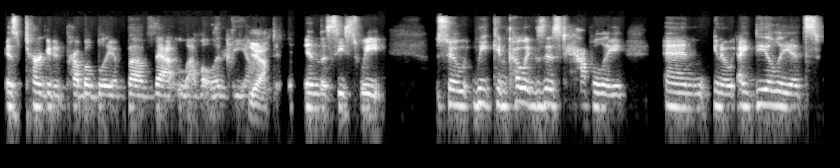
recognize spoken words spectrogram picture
is targeted probably above that level and beyond yeah. in the C suite. So we can coexist happily. And, you know, ideally it's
